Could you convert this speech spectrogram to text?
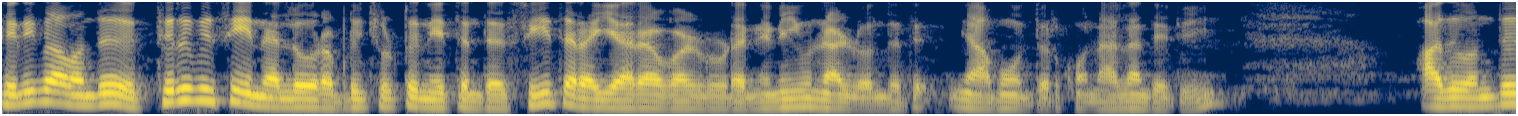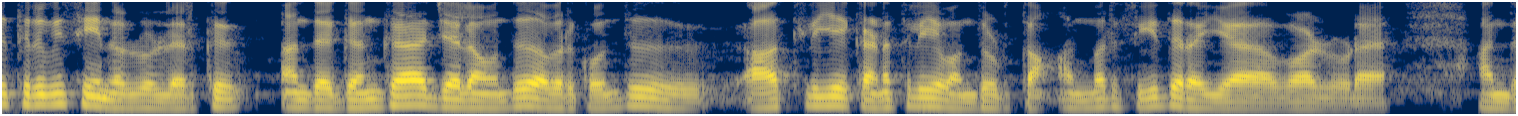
பெரிவா வந்து திருவிசை நல்லூர் அப்படின்னு சொல்லிட்டு நேற்று இந்த ஸ்ரீதர் ஐயார் அவளோட நினைவு நாள் வந்தது. ஞாபகம் வந்திருக்கும் நாலாம் தேதி. அது வந்து திருவிசை நல்லூரில் இருக்குது அந்த கங்கா ஜலம் வந்து அவருக்கு வந்து ஆற்றுலேயே கிணத்துலேயே வந்து கொடுத்தான் அந்த மாதிரி ஸ்ரீதர் ஐயா அவளோட அந்த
